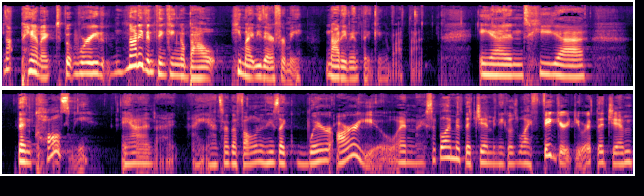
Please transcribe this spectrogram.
not panicked, but worried, not even thinking about he might be there for me. Not even thinking about that. And he uh, then calls me and I, I answer the phone and he's like, Where are you? And I said, Well, I'm at the gym. And he goes, Well, I figured you were at the gym.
